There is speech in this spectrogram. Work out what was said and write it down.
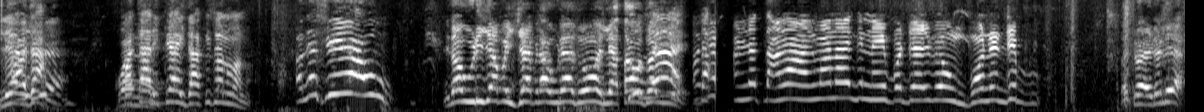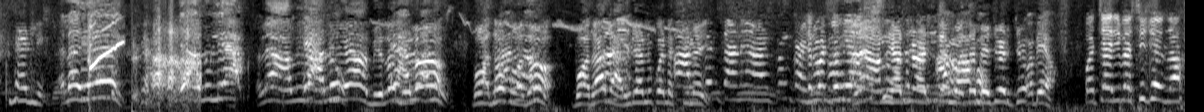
લે આ જા કોઈ પચાસ રૂપિયા આઈ જા કિશનવાનું અને શી આવું એ તો ઉડી જા પૈસા પેલા ઉડ્યા જો લેતા હો જોઈએ અને તારા હાલમાં ના કે નહીં પચાસ રૂપિયા હું ફોન જે અચો હેડે લે અલા એ એ આલુ લે અલે આલુ આલુ લે મેલો મેલો બોધો બોધો બોધા દારૂડિયાનું કોઈ નક્કી નહીં તારે હાલ પણ કઈ અલે આલુ હેડજો હેડજો મોતે બેજો હેડજો પચાસ રૂપિયા શું લાખ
